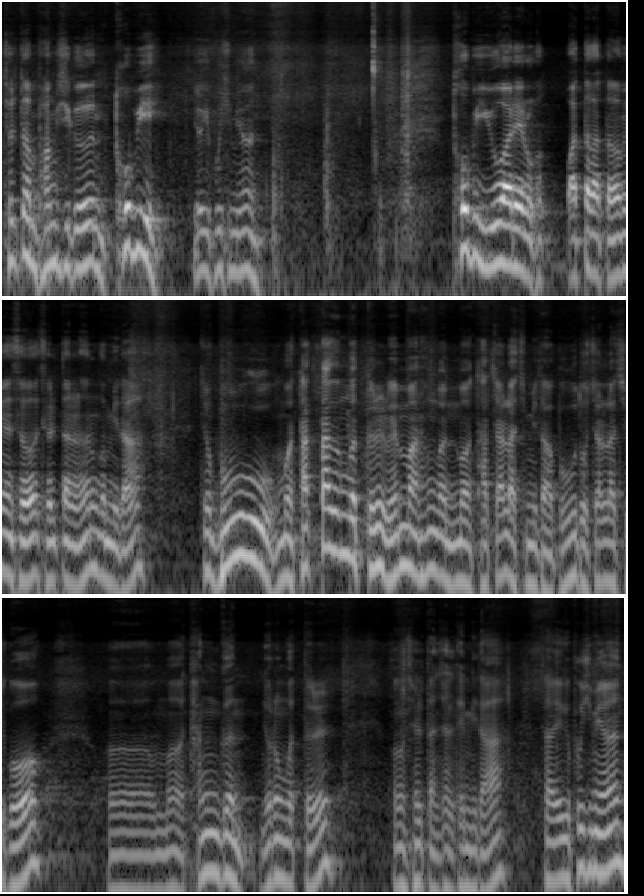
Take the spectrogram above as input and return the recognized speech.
절단 방식은 톱이 여기 보시면 톱이 위아래로 왔다 갔다 하면서 절단을 하는 겁니다. 저 무, 뭐 딱딱한 것들 웬만한 건 뭐 다 잘라집니다. 무도 잘라지고 어 뭐 당근 이런 것들 어, 절단 잘 됩니다. 자 여기 보시면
